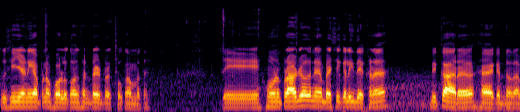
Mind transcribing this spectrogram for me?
ਤੁਸੀਂ ਜਾਣੀ ਕਿ ਆਪਣਾ ਫੁੱਲ ਕਨਸੈਂਟਰੇਟ ਰੱਖੋ ਕੰਮ ਤੇ। ਤੇ ਹੁਣ ਪ੍ਰਭਜੋਤ ਨੇ ਬੇਸਿਕਲੀ ਦੇਖਣਾ ਹੈ ਵੀ ਘਰ ਹੈ ਕਿਦਾਂ ਦਾ।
